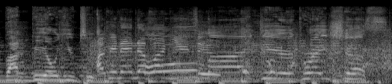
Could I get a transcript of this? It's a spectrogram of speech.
about to be on YouTube. I'm gonna end up on Oh YouTube. my dear gracious.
